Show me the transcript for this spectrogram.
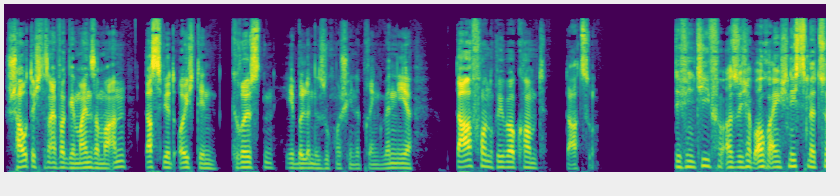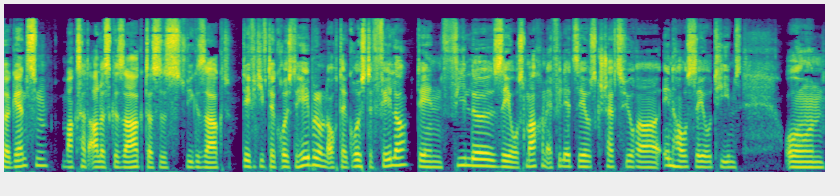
schaut euch das einfach gemeinsam mal an. Das wird euch den größten Hebel in der Suchmaschine bringen. Wenn ihr davon rüberkommt, dazu. Definitiv. Also ich habe auch eigentlich nichts mehr zu ergänzen. Max hat alles gesagt. Das ist, wie gesagt, definitiv der größte Hebel und auch der größte Fehler, den viele SEOs machen, Affiliate-SEOs, Geschäftsführer, Inhouse-SEO-Teams. Und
